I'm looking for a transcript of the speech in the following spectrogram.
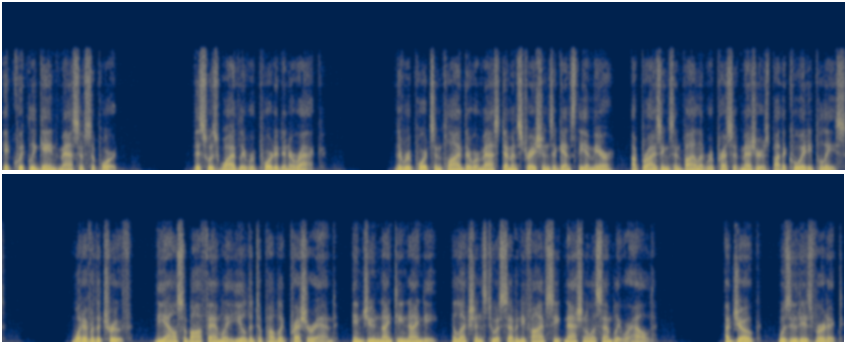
It quickly gained massive support. This was widely reported in Iraq. The reports implied there were mass demonstrations against the emir, uprisings and violent repressive measures by the Kuwaiti police. Whatever the truth, the al Sabah family yielded to public pressure and, in June 1990, elections to a 75 seat National Assembly were held. A joke, was Uday's verdict,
